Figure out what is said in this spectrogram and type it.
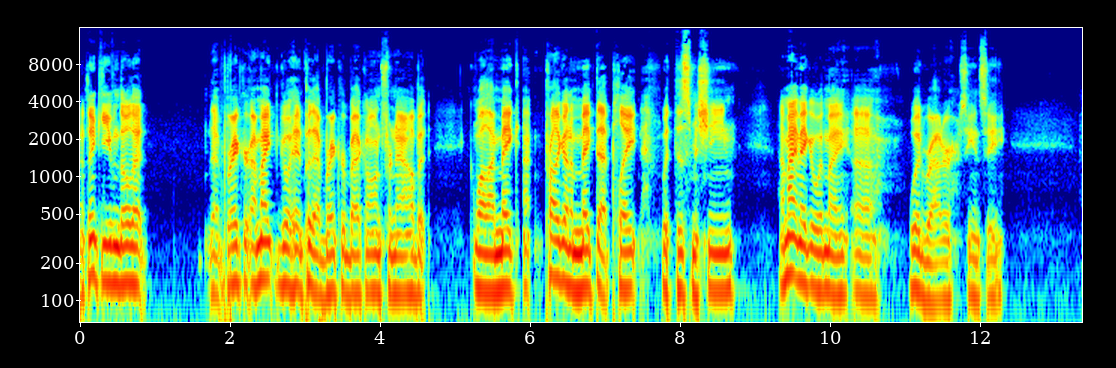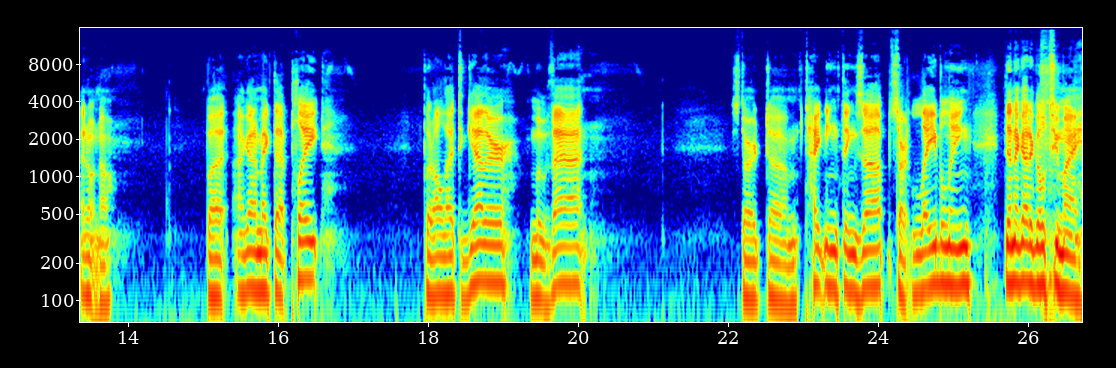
I think even though that that breaker, I might go ahead and put that breaker back on for now, but while I make, I'm probably going to make that plate with this machine. I might make it with my uh, wood router, CNC. I don't know. But I got to make that plate, put all that together, move that, start um, tightening things up, start labeling. Then I got to go to my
